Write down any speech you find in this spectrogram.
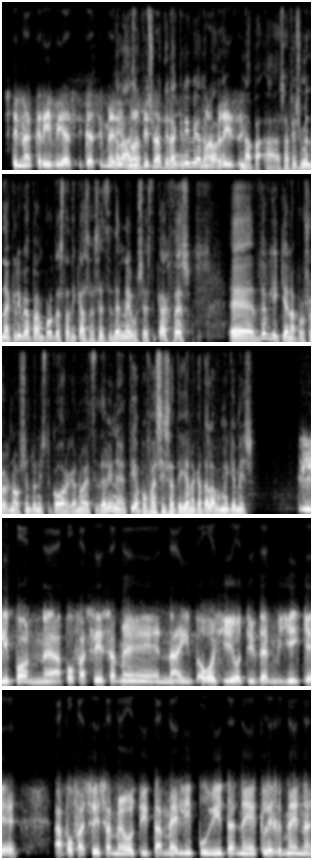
στην ακρίβεια, στην Καλά, ας καθημερινότητα αφήσουμε την που ακρίβεια να πάμε. μαυρίζει. Να, πα- ας αφήσουμε την ακρίβεια πάμε πρώτα στα δικά σας, έτσι δεν είναι; Ουσιαστικά χθες ε, δεν βγήκε ένα προσωρινό συντονιστικό όργανο, έτσι δεν είναι; Τι αποφασίσατε για να καταλάβουμε κι εμείς; Λοιπόν, ε, αποφασίσαμε να, υ- όχι ότι δεν βγήκε, αποφασίσαμε ότι τα μέλη που ήταν εκλεγμένα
